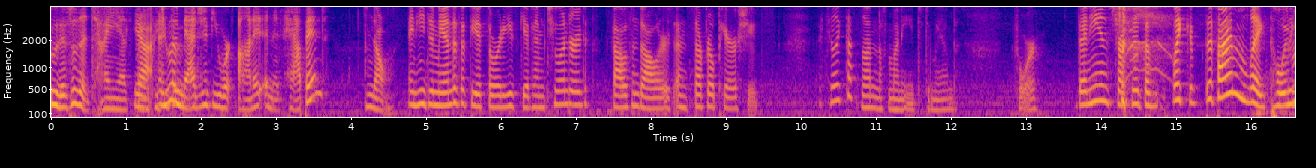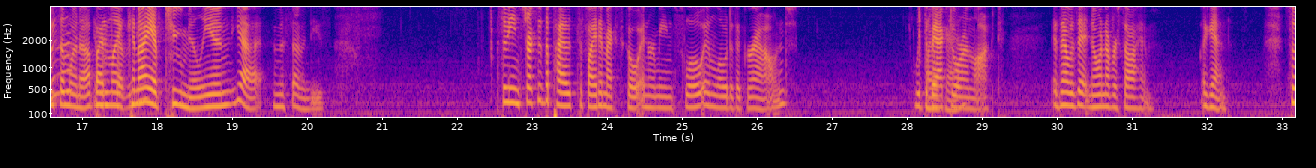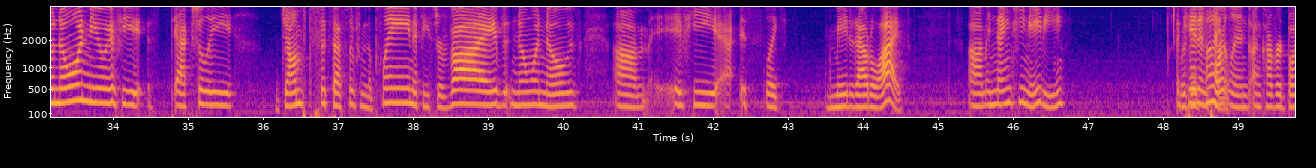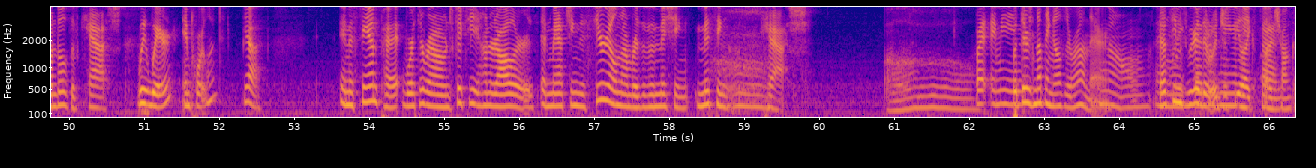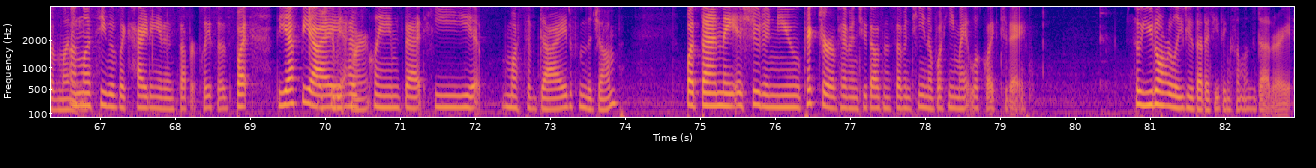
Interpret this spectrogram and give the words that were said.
Ooh, this was a tiny ass plane. Yeah, Could you to- imagine if you were on it and this happened? No. And he demanded that the authorities give him $200,000 and several parachutes. I feel like that's not enough money to demand for. Then he instructed the like if I'm like holding someone this? up, In I'm like, "Can I have two million? Yeah, in the 70s. So he instructed the pilots to fly to Mexico and remain slow and low to the ground with the back door unlocked. And that was it. No one ever saw him again. So no one knew if he actually jumped successfully from the plane, if he survived. No one knows um, if he is like made it out alive. Um, in 1980, a What'd kid in find? Portland uncovered bundles of cash. Wait, where? In Portland? Yeah. In a sand pit worth around $5,800 and matching the serial numbers of the missing missing cash. Oh. But I mean, But there's nothing else around there. no. That and, seems weird that it would just be, like, make a chunk of money. Unless he was like hiding it in separate places. But the FBI has smart. claimed that he must have died from the jump. But then they issued a new picture of him in 2017 of what he might look like today. So you don't really do that if you think someone's dead, right?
